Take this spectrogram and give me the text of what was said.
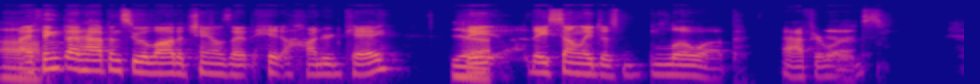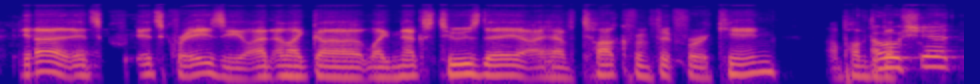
Uh, I think that happens to a lot of channels that hit 100K. yeah. They, they suddenly just blow up afterwards. Yeah, it's it's crazy. And, like uh like next Tuesday, I have Tuck from Fit for a King. I'm pumped Oh, about. shit.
